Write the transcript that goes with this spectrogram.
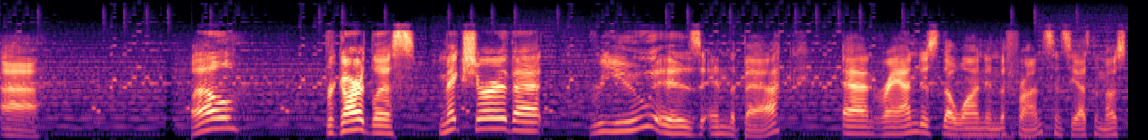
Ah. Well, regardless, make sure that Ryu is in the back, and Rand is the one in the front since he has the most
